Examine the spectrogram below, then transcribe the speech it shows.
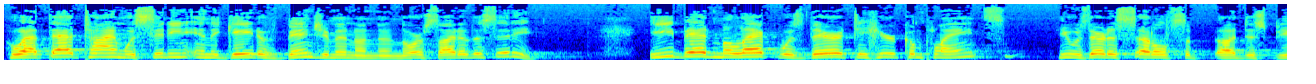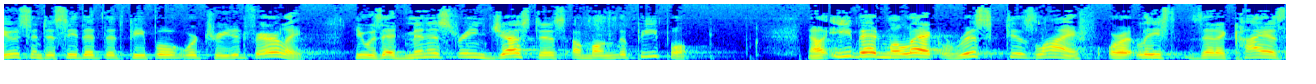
who at that time was sitting in the gate of Benjamin on the north side of the city. Ebed Melech was there to hear complaints. He was there to settle uh, disputes and to see that the people were treated fairly. He was administering justice among the people. Now, Ebed Melech risked his life, or at least Zedekiah's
